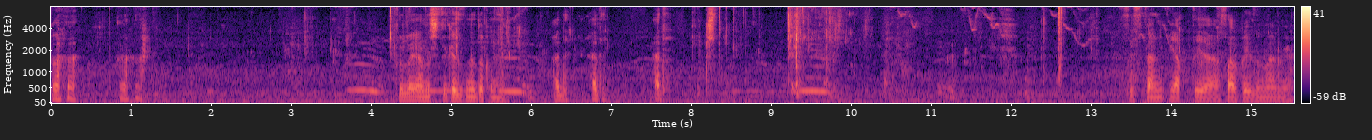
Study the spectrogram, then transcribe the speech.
Kıla yanlışlıkla gözüne dokundum. Hadi, hadi, hadi. Sistem yattı ya. Sarpa izin vermiyor.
